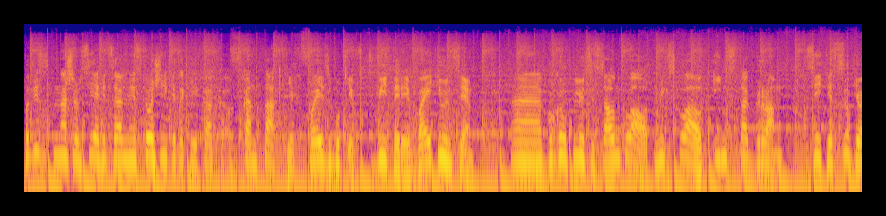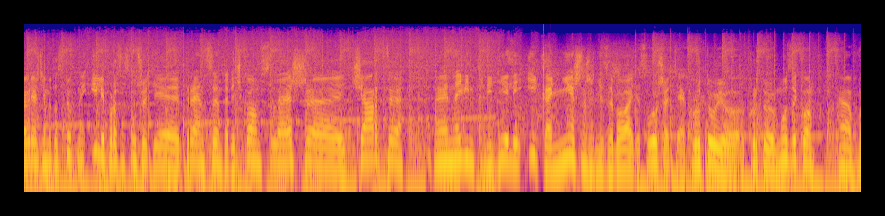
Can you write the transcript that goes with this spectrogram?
Подписывайтесь на наши все официальные источники, такие как ВКонтакте, в Фейсбуке, в Твиттере, в iTunes, э, Google+, SoundCloud, MixCloud, Instagram. Все эти ссылки по-прежнему доступны. Или просто слушайте trendcenter.com slash chart э, новинки недели. И, конечно же, не забывайте слушать крутую, крутую музыку э, в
